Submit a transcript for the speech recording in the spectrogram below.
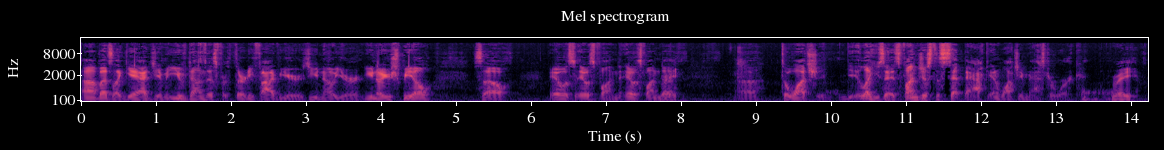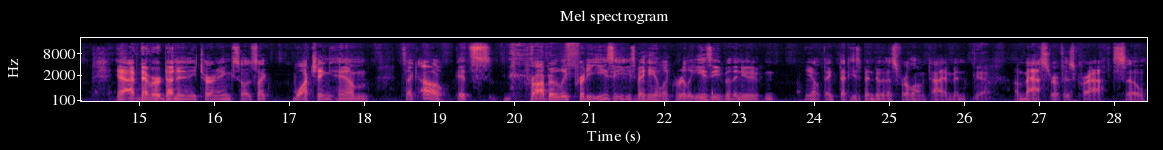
Uh, but it's like, yeah, Jimmy, you've done this for 35 years. You know your you know your spiel. So it was it was fun. It was fun to Right. uh, to watch. Like you said, it's fun just to sit back and watch a master work. Right. Yeah, I've never done any turning, so it's like watching him. It's like, oh, it's probably pretty easy. He's making it look really easy, but then you you know think that he's been doing this for a long time and Yeah, a master of his craft. So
